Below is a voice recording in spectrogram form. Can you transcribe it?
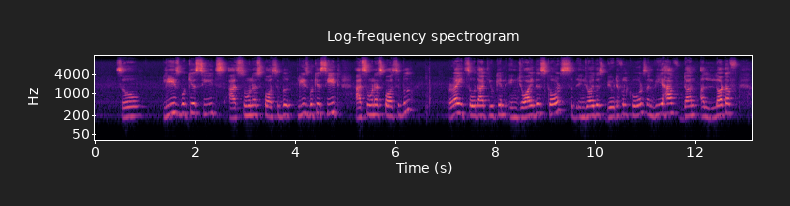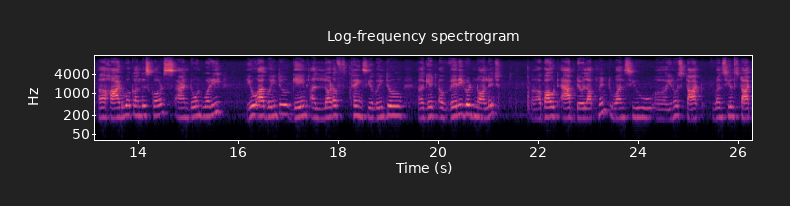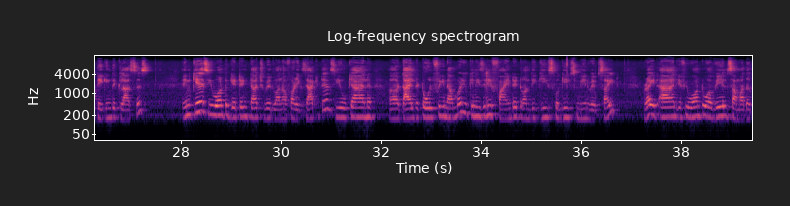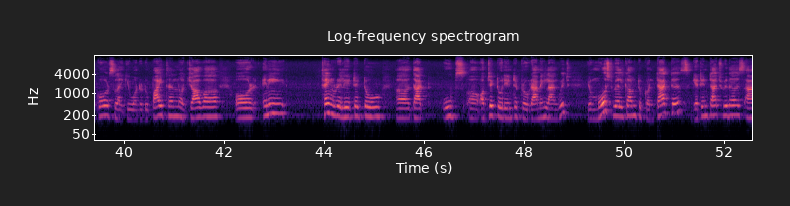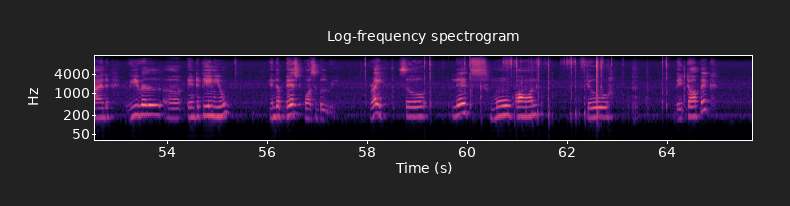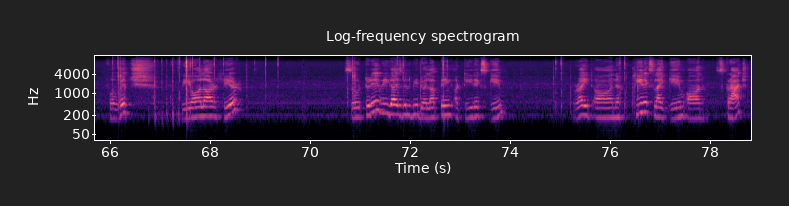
so please book your seats as soon as possible. Please book your seat as soon as possible right so that you can enjoy this course enjoy this beautiful course. And we have done a lot of uh, hard work on this course. And don't worry you are going to gain a lot of things. You're going to uh, get a very good knowledge uh, about app development once you uh, you know start once you'll start taking the classes in case you want to get in touch with one of our executives you can uh, dial the toll free number. You can easily find it on the geeks for geeks main website right? And if you want to avail some other course like you want to do python or java or anything related to uh, that oops uh, object oriented programming language you're most welcome to contact us get in touch with us and we will uh, entertain you in the best possible way right. So let's move on to the topic for which we all are here. So today we guys will be developing a T-Rex game. Right on T-Rex like game on scratch.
